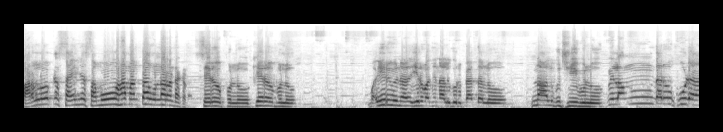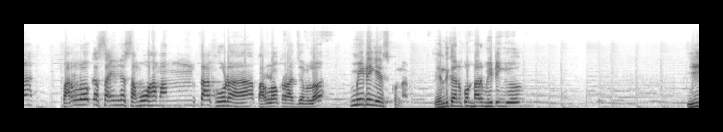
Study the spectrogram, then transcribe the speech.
పరలోక సైన్య సమూహం అంతా ఉన్నారంట అక్కడ. సెరోపులు కేరోపులు ఇరవై ఇరవై నలుగురు పెద్దలు నాలుగు జీవులు వీళ్ళందరూ కూడా పరలోక సైన్య సమూహం అంతా కూడా పరలోక రాజ్యంలో మీటింగ్ వేసుకున్నారు ఎందుకు అనుకుంటున్నారు మీటింగు? ఈ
